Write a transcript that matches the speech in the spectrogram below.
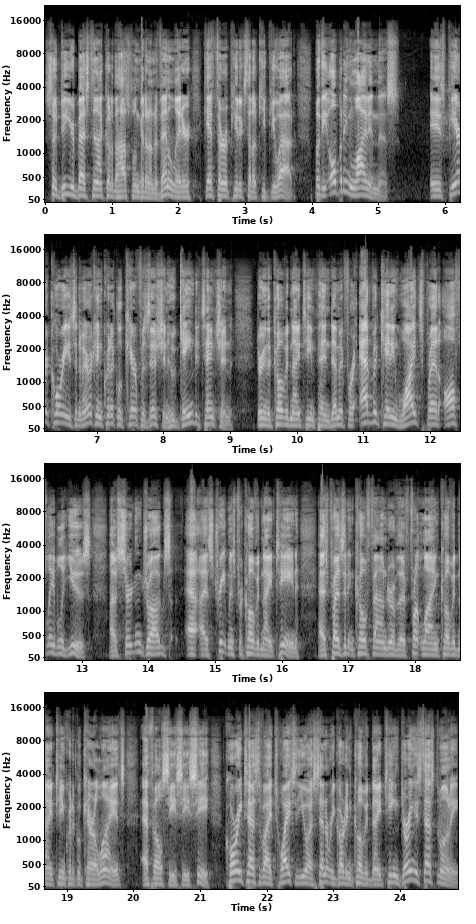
So do your best to not go to the hospital and get on a ventilator. Get therapeutics that'll keep you out. But the opening line in this is Pierre Kory is an American critical care physician who gained attention during the COVID-19 pandemic for advocating widespread off-label use of certain drugs uh, as treatments for COVID-19 as president and co-founder of the Frontline COVID-19 Critical Care Alliance, FLCCC. Kory testified twice to the U.S. Senate regarding COVID-19 during his testimony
